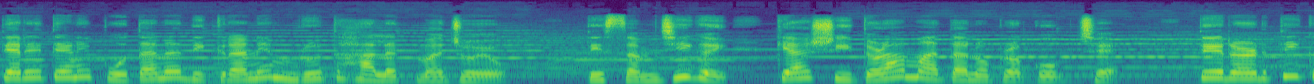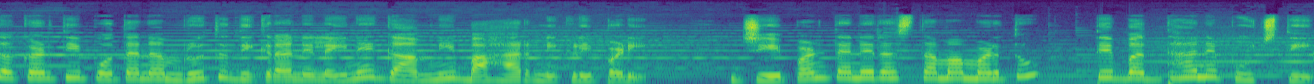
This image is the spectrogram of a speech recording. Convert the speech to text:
ત્યારે તેણે પોતાના દીકરાને મૃત હાલતમાં જોયો. તે સમજી ગઈ કે આ શીતળા માતાનો પ્રકોપ છે. તે રડતી કકડતી પોતાના મૃત દીકરાને લઈને ગામની બહાર નીકળી પડી. જે પણ તેને રસ્તામાં મળતું, તે બધાને પૂછતી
